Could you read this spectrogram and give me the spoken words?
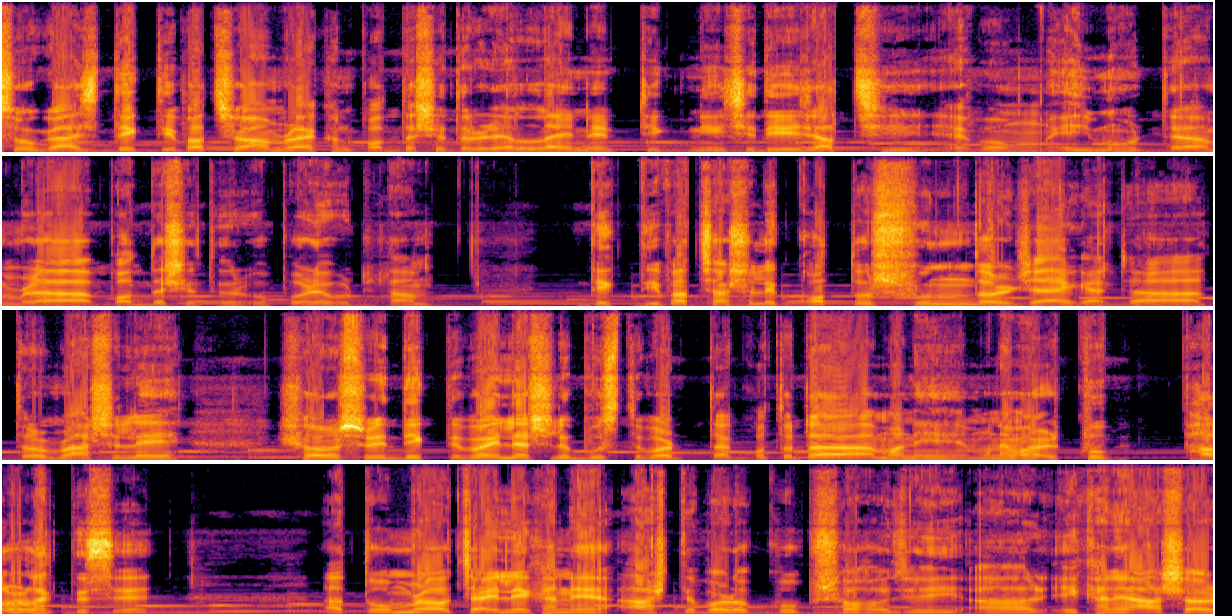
সো গাছ দেখতে পাচ্ছ, আমরা এখন পদ্মা সেতুর রেল লাইনের ঠিক নিচে দিয়ে যাচ্ছি এবং এই মুহূর্তে আমরা পদ্মা সেতুর উপরে উঠলাম। দেখতে পাচ্ছ আসলে কত সুন্দর জায়গাটা। তোমরা আসলে সরাসরি দেখতে পাইলে আসলে বুঝতে পারতা কতটা মানে মানে আমার খুব ভালো লাগতেছে। আর তোমরাও চাইলে এখানে আসতে পারো খুব সহজেই। আর এখানে আসার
